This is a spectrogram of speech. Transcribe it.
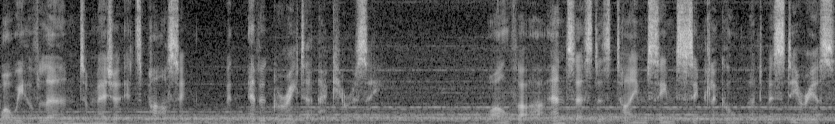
while we have learned to measure its passing with ever greater accuracy. While for our ancestors time seemed cyclical and mysterious,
